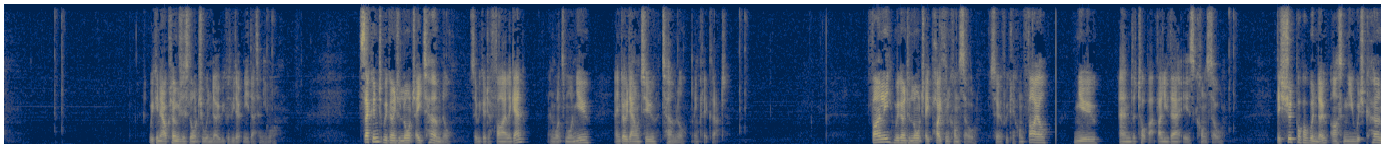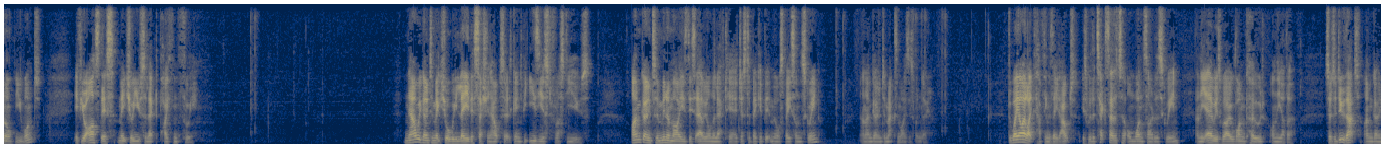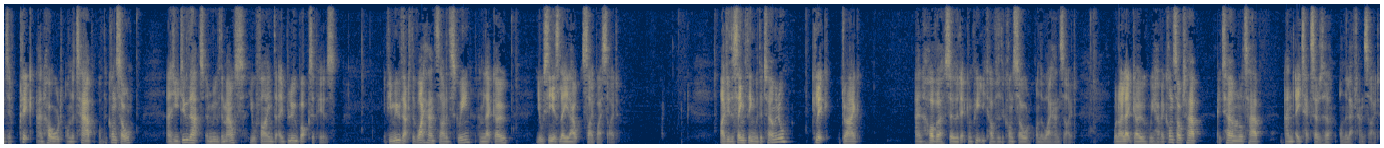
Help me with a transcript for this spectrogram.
We can now close this launcher window because we don't need that anymore. Second, we're going to launch a terminal. So we go to File again, and once more New, and go down to Terminal and click that. Finally, we're going to launch a Python console. So if we click on File, New, and the top value there is console. This should pop up a window asking you which kernel you want. If you're asked this, make sure you select Python 3. Now we're going to make sure we lay this session out so it's going to be easiest for us to use. I'm going to minimize this area on the left here just to make a bit more space on the screen and I'm going to maximize this window. The way I like to have things laid out is with the text editor on one side of the screen and the areas where I run code on the other. So to do that, I'm going to click and hold on the tab of the console. And as you do that and move the mouse, you'll find that a blue box appears. If you move that to the right hand side of the screen and let go, you'll see it's laid out side by side. I do the same thing with the terminal, click, drag, and hover so that it completely covers the console on the right hand side. When I let go, we have a console tab, a terminal tab, and a text editor on the left hand side.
